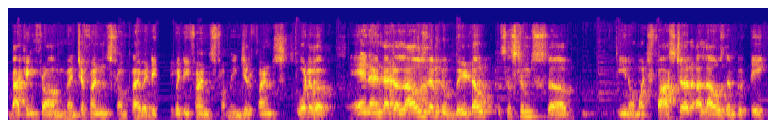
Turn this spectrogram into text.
backing from venture funds from private equity funds from angel funds whatever. And and that allows them to build out systems uh, you know much faster allows them to take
